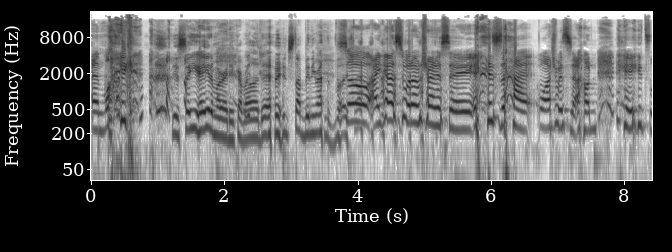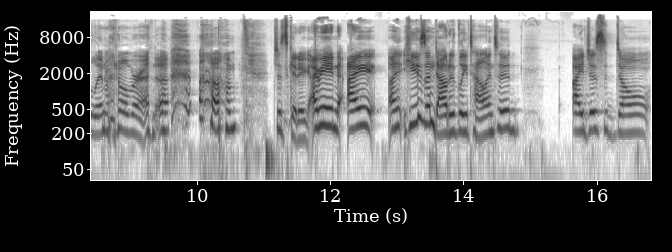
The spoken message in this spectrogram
and like, You say you hate him already, Carmela. Stop beating around the bush. so I guess what I'm trying to say is that Watch with Sound hates Lin Manuel Miranda. Um, just kidding. I mean, I, I he's undoubtedly talented. I just don't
